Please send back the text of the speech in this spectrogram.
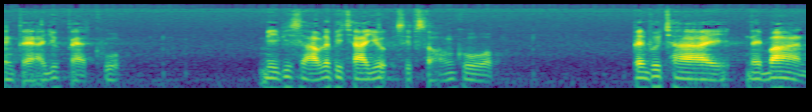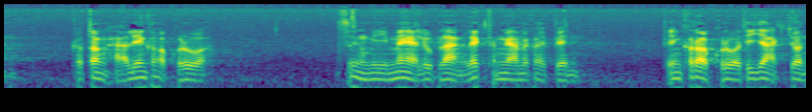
ตั้งแต่อายุแปดขวบ มีพี่สาวและพี่ชายอายุสิบสองขวบ เป็นผู้ชายในบ้าน ก็ต้องหาเลี้ยงครอบครัว ซึ่งมีแม่รูปร่างเล็กทำงานไม่ค่อยเป็น เป็นครอบครัวที่ยากจน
